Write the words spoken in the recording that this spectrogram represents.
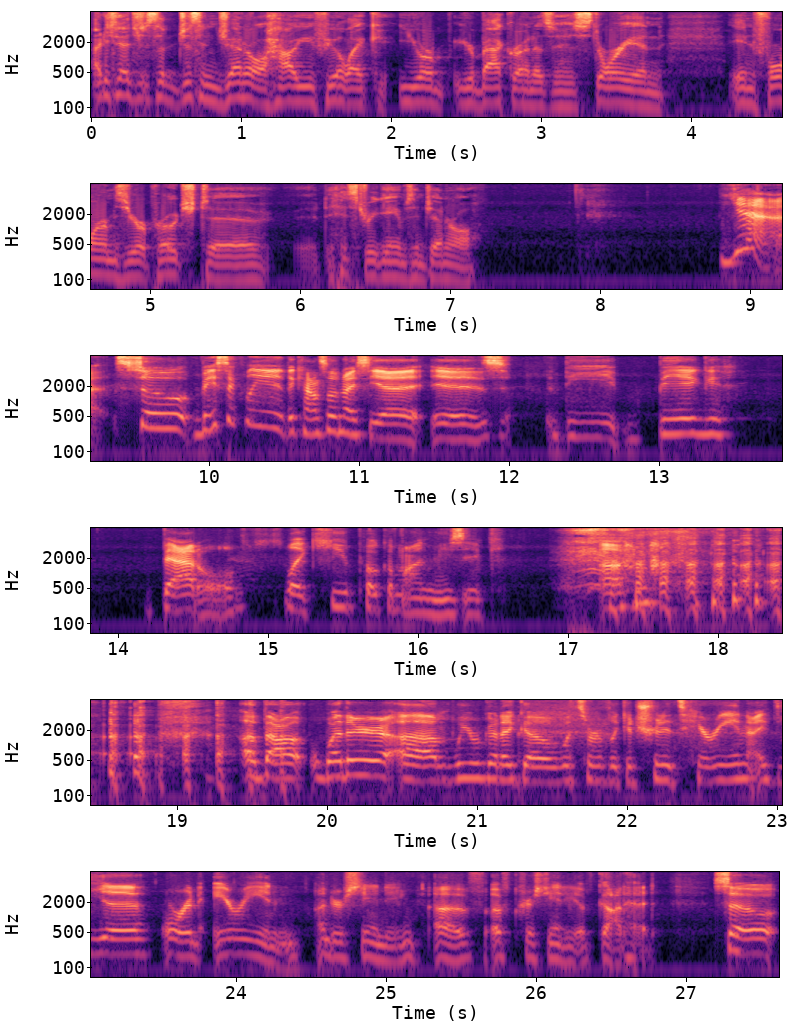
I just mentioned just in general how you feel like your your background as a historian informs your approach to history games in general. Yeah. So basically, the Council of Nicaea is the big battle, like cue Pokemon music um, about whether um, we were going to go with sort of like a Trinitarian idea or an Arian understanding of, of Christianity, of Godhead. So,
